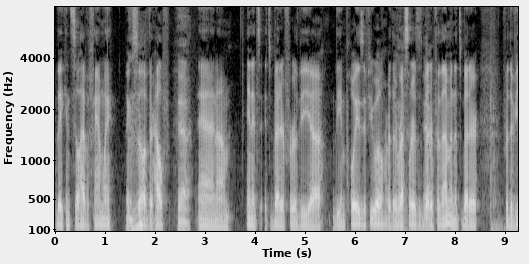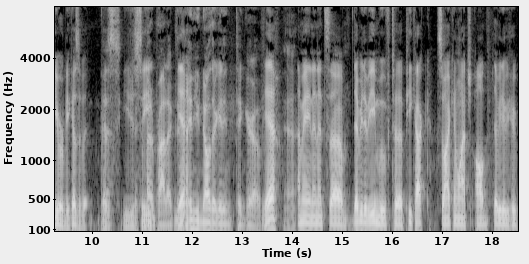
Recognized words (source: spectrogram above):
they can still have a family. They can still have their health. Mm-hmm. Yeah. and um, and it's it's better for the uh, the employees, if you will, or the wrestlers. It's better for them, and it's better for the viewer because of it. Because you just It's see a better product. and- Yeah, And you know they're getting taken care of. yeah. Yeah. I mean, and it's uh, WWE moved to Peacock, so I can watch all WWE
